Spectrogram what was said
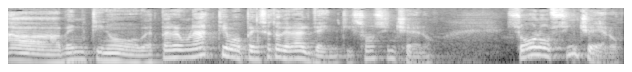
ah, 29. Per un attimo ho pensato che era il 20, sono sincero. Sono sincero.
